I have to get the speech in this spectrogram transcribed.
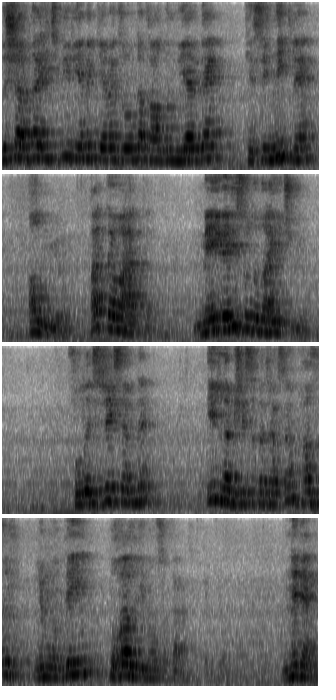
Dışarıda hiçbir yemek yemek zorunda kaldığım yerde kesinlikle almıyorum. Hatta ve hatta meyveli soda dahi içmiyorum. Soda içeceksem de illa bir şey sıkacaksam hazır limon değil doğal limon sıkarak tüketiyorum. Neden?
